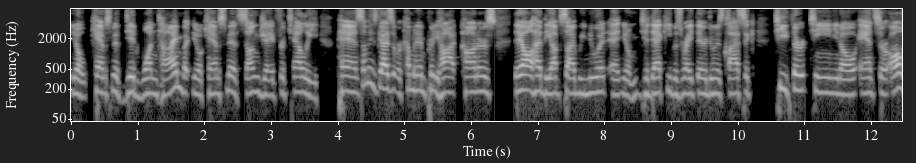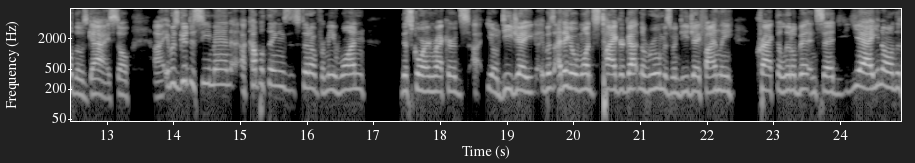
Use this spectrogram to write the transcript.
You know, Cam Smith did one time, but you know, Cam Smith, Sung Jae, Frittelli, Pan, some of these guys that were coming in pretty hot, Conners, they all had the upside. We knew it, and you know, Hideki was right there doing his classic T13, you know, answer all those guys. So uh, it was good to see, man. A couple things that stood out for me. One, the scoring records. Uh, you know, DJ. It was. I think it once Tiger got in the room is when DJ finally cracked a little bit and said, "Yeah, you know, the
